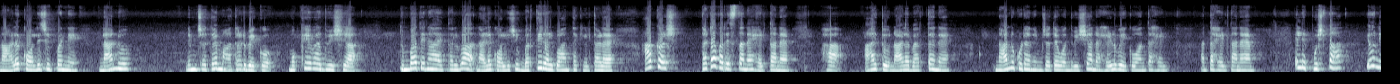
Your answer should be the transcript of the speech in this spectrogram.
ನಾಳೆ ಕಾಲೇಜಿಗೆ ಬನ್ನಿ. ನಾನು ನಿಮ್ಮ ಜೊತೆ ಮಾತಾಡಬೇಕು. ಮುಖ್ಯವಾದ ವಿಷಯ. ತುಂಬ ದಿನ ಆಯ್ತಲ್ವಾ? ನಾಳೆ ಕಾಲೇಜಿಗೆ ಬರ್ತೀರಲ್ವಾ ಅಂತ ಕೇಳ್ತಾಳೆ. ಆಕಾಶ್ ತಟವರಿಸ್ತಾನೆ ಹೇಳ್ತಾನೆ. ಹಾಂ, ಆಯಿತು. ನಾಳೆ ಬರ್ತೇನೆ. ನಾನು ಕೂಡ ನಿಮ್ಮ ಜೊತೆ ಒಂದು ವಿಷಯನ ಹೇಳಬೇಕು ಅಂತ ಹೇಳಿ, ಅಂತ ಹೇಳ್ತಾನೆ. ಇಲ್ಲಿ ಪುಷ್ಪ, ಇವನು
